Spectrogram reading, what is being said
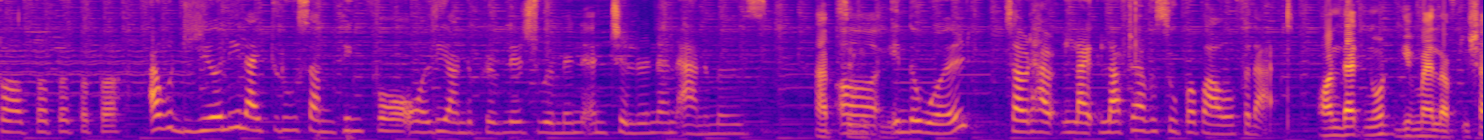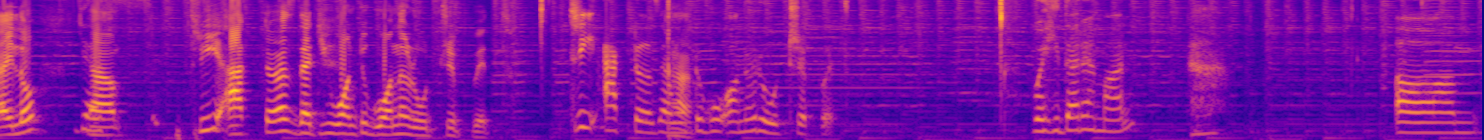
I would really like to do something for all the underprivileged women and children and animals uh, Absolutely. in the world. So I would have like love to have a superpower for that. On that note, give my love to Shyloh. Yes. Uh, three actors that you want to go on a road trip with. Three actors I Huh. want to go on a road trip with. Waheeda Rehman. um,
